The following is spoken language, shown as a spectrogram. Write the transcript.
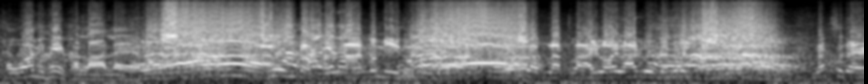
เพราะว่ามีพระเอกพันล้านแล้ว ร่วมกับพันล้านก็มีด้วยแบบหลักหลายร้อยล้านรวมกันก็เป็นพันนักแสดง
